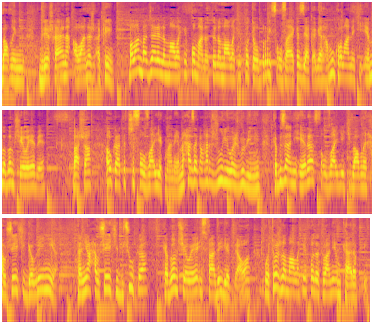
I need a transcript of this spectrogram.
با بڵین درێژخایانە ئەوانەش ئەەکەین بەڵام باجارێ لە ماڵەکەی خۆمانەوە لە ماڵەکەی خۆتەوە بڕی سەوزایەکە زیاکە ئەگەر هەموو کۆڵانێکی ئێمە بەم شێوەیە بێ باشە ئەو کاتە چه سەوزاییەکمانەیە من حەزەکەم هەر ژووری وەش ببینین کە بزانی ئێرە سەوزاییەکی با بڵێن حوشەیەکی گەورەی نییە تەنیا حوشەیەکی بچووکە کە بەم شێوەیە ئیسفادەی لێکراوە و تۆش لە ماڵەکەی خۆ دەتوانانی ئەم کارە بکەیت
